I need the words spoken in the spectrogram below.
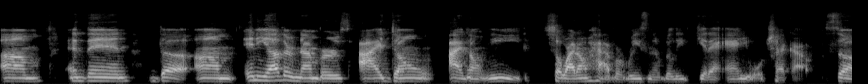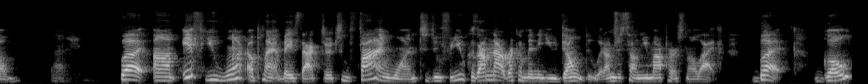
Um, and then the um, any other numbers I don't I don't need. So I don't have a reason to really get an annual checkout. So but um, if you want a plant based doctor to find one to do for you, because I'm not recommending you don't do it, I'm just telling you my personal life. But go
